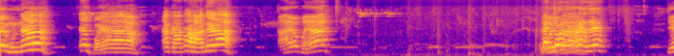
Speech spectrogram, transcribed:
એ મુન્ના એ ભયા આ કાકો હાદેરા આયો ભયા. એટલે ચો રખડ્યા છે. તે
